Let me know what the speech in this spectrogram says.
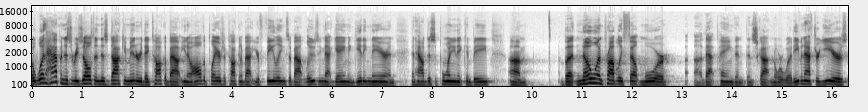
But what happened as a result in this documentary, they talk about, you know, all the players are talking about your feelings about losing that game and getting there and, and how disappointing it can be. Um, but no one probably felt more uh, that pain than, than Scott Norwood. Even after years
